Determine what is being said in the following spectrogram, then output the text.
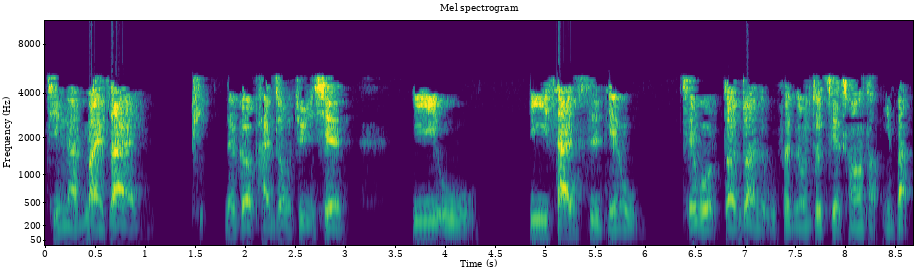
竟然卖在那个盘中均线一五一三四点五，结果短短的五分钟就直接冲上涨停板。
